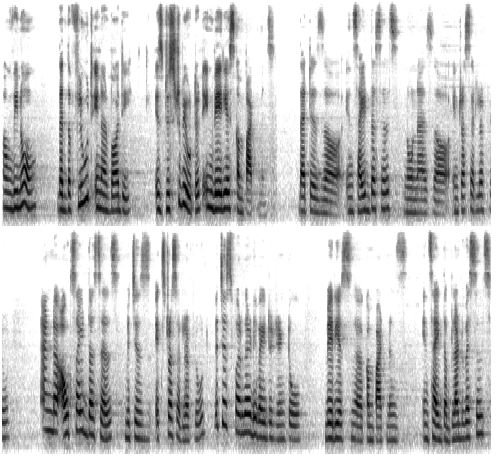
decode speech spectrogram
Now we know that the fluid in our body is distributed in various compartments that is uh, inside the cells known as uh, intracellular fluid and uh, outside the cells which is extracellular fluid which is further divided into various uh, compartments inside the blood vessels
